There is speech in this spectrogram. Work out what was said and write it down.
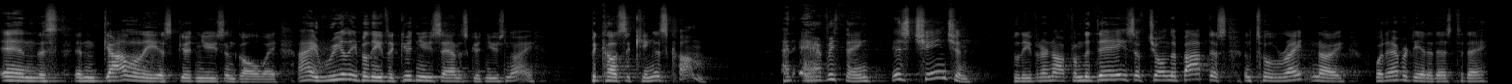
in, this, in Galilee is good news in Galway. I really believe that good news then is good news now because the King has come and everything is changing. Believe it or not, from the days of John the Baptist until right now, whatever date it is today,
